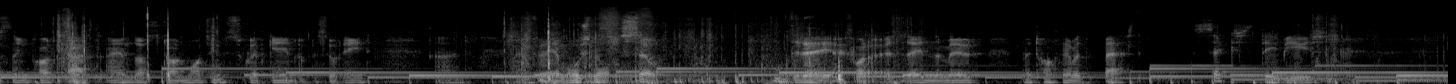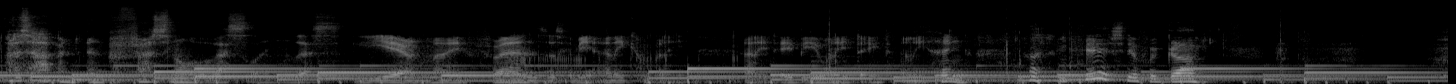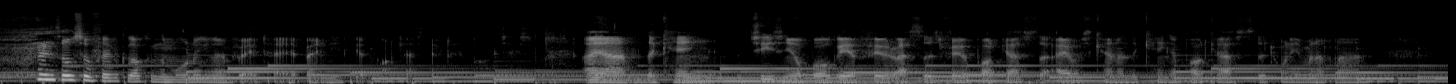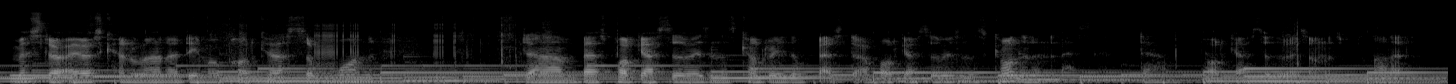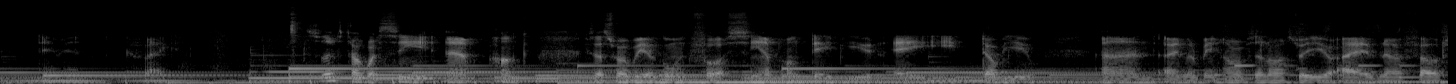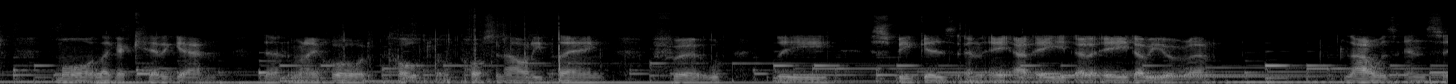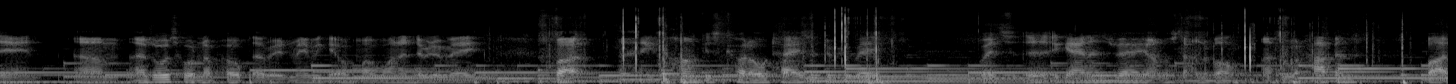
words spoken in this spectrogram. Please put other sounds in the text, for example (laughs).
Wrestling Podcast. I am just done watching Squid Game episode 8 and I'm very emotional. So, today I thought I'd lighten the mood by talking about the best six debuts that has happened in professional wrestling this year, my friends. This can be any company, any debut, any date, anything. (laughs) In case you forgot. It's also 5 o'clock in the morning and I'm very tired, but I need to get a podcast out. I apologize. I am the king, the cheese in your your favorite wrestler's favorite podcast, the Iris Cannon, the king of podcasts, the 20 minute man, Mr. Iris Canrana Demo podcast, the one damn best podcast there is in this country, the best damn podcast there is in this continent, the best damn podcast there is talk about CM Punk, because that's where we are going first. CM Punk debuted in AEW, and I'm to be 100% honest with you, I've never felt more like a kid again than when I heard Cult of Personality playing through the speakers in a, at, a, at an AEW event. That was insane. Um, I was always holding up hope that we'd maybe get my one in WWE, but I think Punk has cut all ties with WWE, which uh, again is very understandable after what happened. But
